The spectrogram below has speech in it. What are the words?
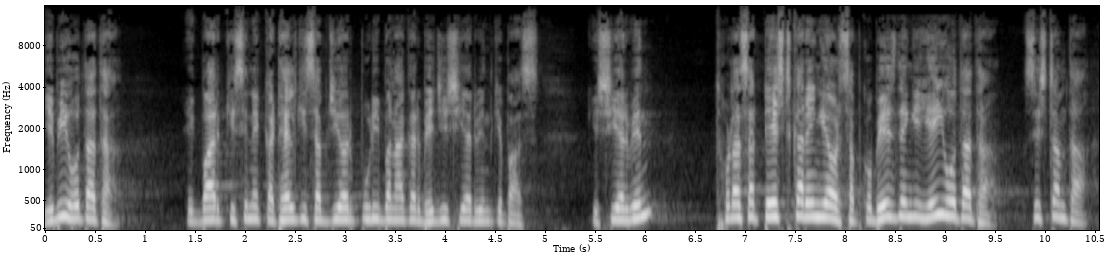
ये भी होता था। एक बार किसी ने कटहल की सब्ज़ी और पूड़ी बनाकर भेजी श्री अरविंद के पास। कि श्री अरविंद थोड़ा सा टेस्ट करेंगे और सबको भेज देंगे। यही होता था, सिस्टम था।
